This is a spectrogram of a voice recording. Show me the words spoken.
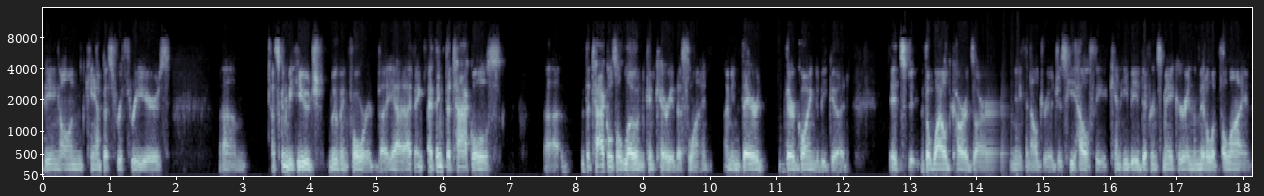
being on campus for three years. Um, that's going to be huge moving forward. But yeah, I think I think the tackles, uh, the tackles alone can carry this line. I mean, they're they're going to be good. It's the wild cards are Nathan Eldridge. Is he healthy? Can he be a difference maker in the middle of the line?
